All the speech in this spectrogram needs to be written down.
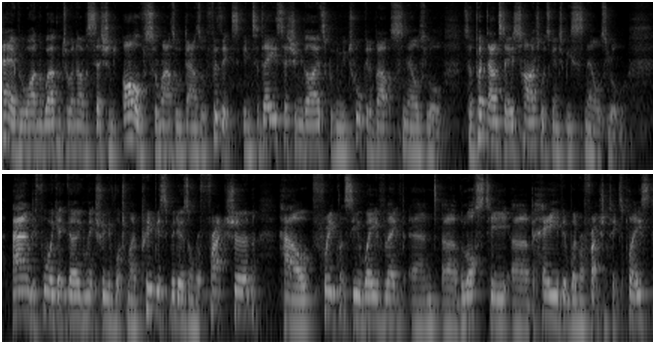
Hey everyone, welcome to another session of CeerazzleDazzle Physics. In today's session, guys, we're going to be talking about Snell's Law. So put down today's title, it's going to be Snell's Law. And before we get going, make sure you've watched my previous videos on refraction, how frequency, wavelength, and uh, velocity uh, behave when refraction takes place,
